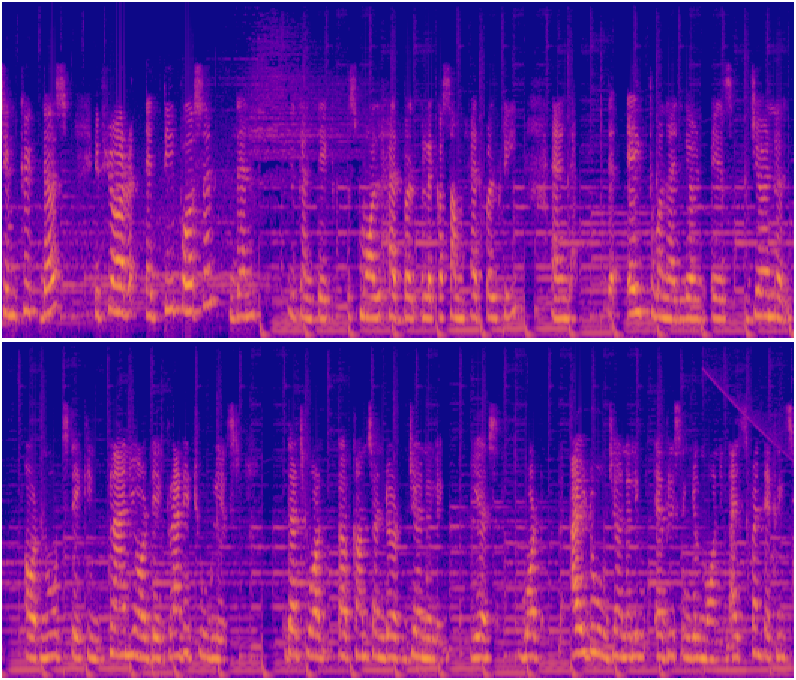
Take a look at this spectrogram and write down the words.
jim kwik does if you are a tea person then you can take a small herbal like a, some herbal tea and the eighth one I learned is journal or notes taking, plan your day, gratitude list. That's what uh, comes under journaling. Yes, what I do journaling every single morning. I spend at least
